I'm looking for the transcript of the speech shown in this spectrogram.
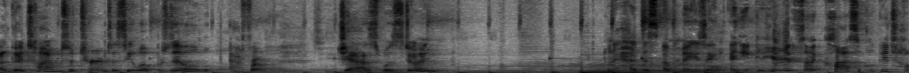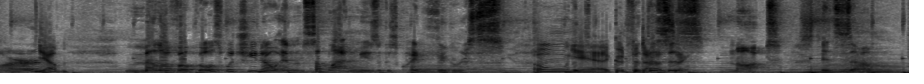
a good time to turn to see what Brazil Afro jazz was doing. Had this amazing, and you can hear it's a classical guitar, Yep. mellow vocals, which you know in some Latin music is quite vigorous. Oh, yeah. Good for But dancing. this is not. It's um,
